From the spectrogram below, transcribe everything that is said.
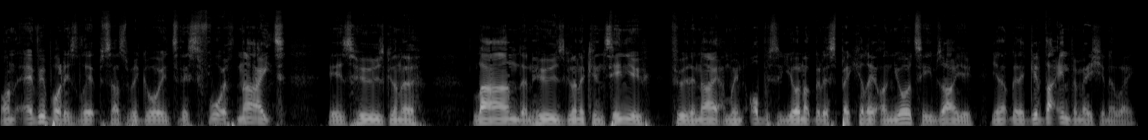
on everybody's lips as we go into this fourth night is who's going to land and who's going to continue through the night. I mean, obviously, you're not going to speculate on your teams, are you? You're not going to give that information away.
